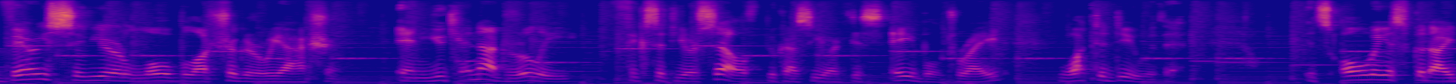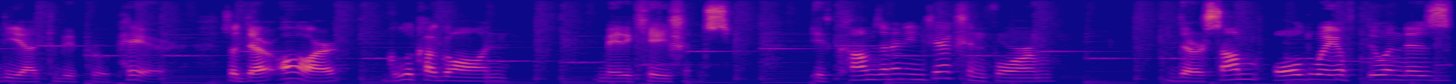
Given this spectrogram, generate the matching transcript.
very severe low blood sugar reaction and you cannot really fix it yourself because you are disabled right? What to do with it? It's always a good idea to be prepared. So there are glucagon medications. It comes in an injection form. There's some old way of doing this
